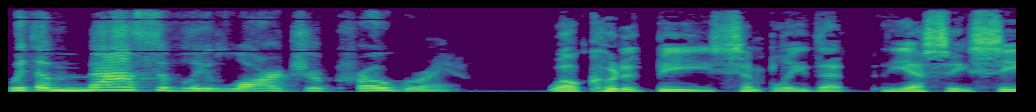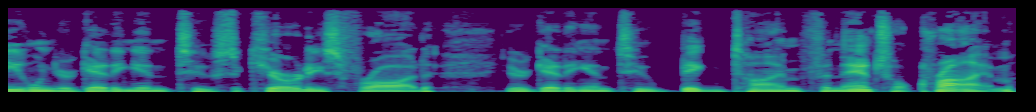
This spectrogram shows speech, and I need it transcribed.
with a massively larger program. Well, could it be simply that the SEC, when you're getting into securities fraud, you're getting into big time financial crime,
